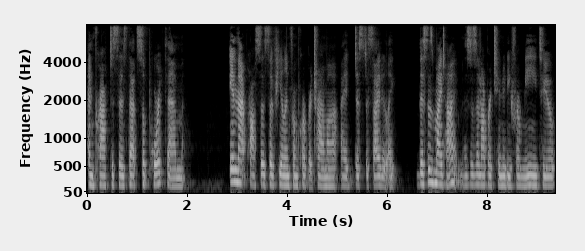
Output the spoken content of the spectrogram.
and practices that support them. In that process of healing from corporate trauma, I just decided like, this is my time. This is an opportunity for me to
